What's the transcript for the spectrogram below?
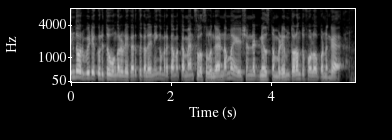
இந்த ஒரு வீடியோ குறித்து உங்களுடைய கருத்துக்களை நீங்கள் மறக்காம கமெண்ட்ஸில் சொல்லுங்கள் நம்ம ஏஷியன் நெட் நியூஸ் தமிழையும் தொடர்ந்து ஃபாலோ பண்ணுங்கள்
